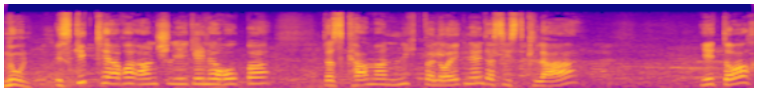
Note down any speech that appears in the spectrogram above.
Nun, es gibt Terroranschläge in Europa, das kann man nicht verleugnen, das ist klar. Jedoch,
